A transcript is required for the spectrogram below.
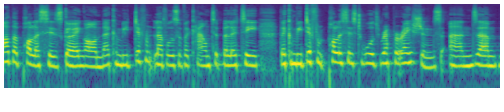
other policies going on. There can be different levels of accountability. There can be different policies towards reparations. And um,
